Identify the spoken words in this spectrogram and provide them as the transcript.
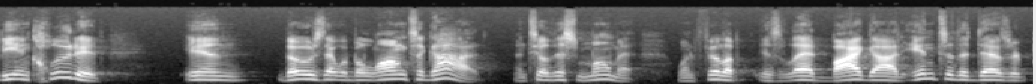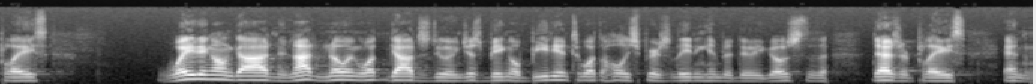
be included in those that would belong to God until this moment when Philip is led by God into the desert place, waiting on God and not knowing what God's doing, just being obedient to what the Holy Spirit's leading him to do. He goes to the desert place, and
